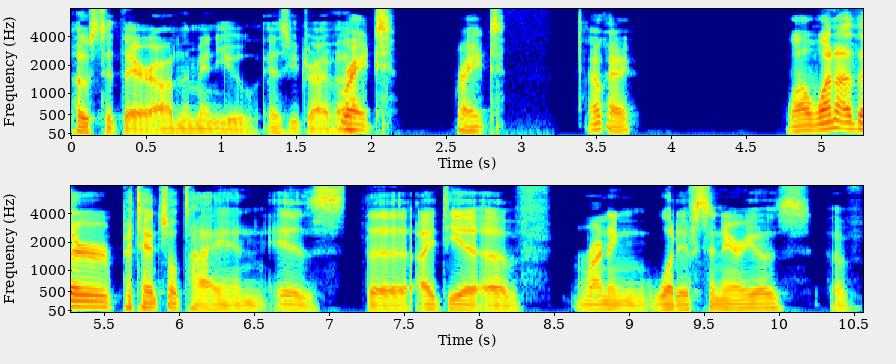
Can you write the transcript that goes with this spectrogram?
posted there on the menu as you drive up. Right. Right. Okay. Well, one other potential tie-in is the idea of running what if scenarios of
